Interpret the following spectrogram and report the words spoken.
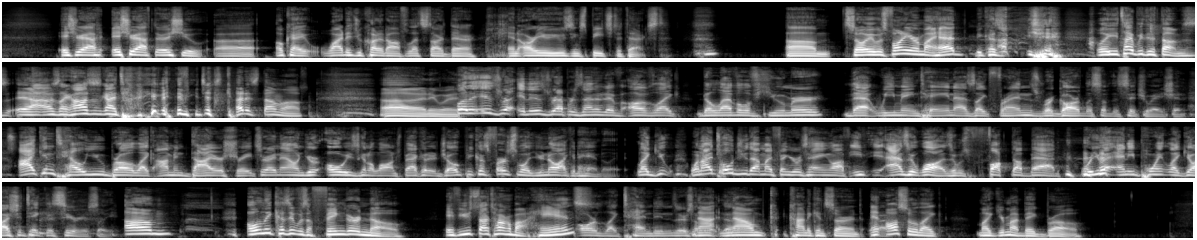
Issue af- issue after issue. Uh, okay, why did you cut it off? Let's start there. And are you using speech to text? Um, so it was funnier in my head because, well, you type with your thumbs, and I was like, how's this guy typing if he just cut his thumb off? Uh, anyway, But it is re- it is representative of like the level of humor that we maintain as like friends, regardless of the situation. I can tell you, bro, like I'm in dire straits right now, and you're always gonna launch back at a joke because first of all, you know I can handle it. Like you, when I told you that my finger was hanging off, e- as it was, it was fucked up bad. Were you at any point like, yo, I should take this seriously, um, only because it was a finger. No, if you start talking about hands, or like tendons or something? now, like that? now I'm kind of concerned. And also, like, Mike, you're my big bro.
